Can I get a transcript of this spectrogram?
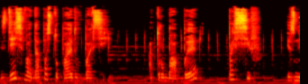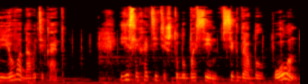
Здесь вода поступает в бассейн. А труба Б – пассив. Из нее вода вытекает. Если хотите, чтобы бассейн всегда был полон,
